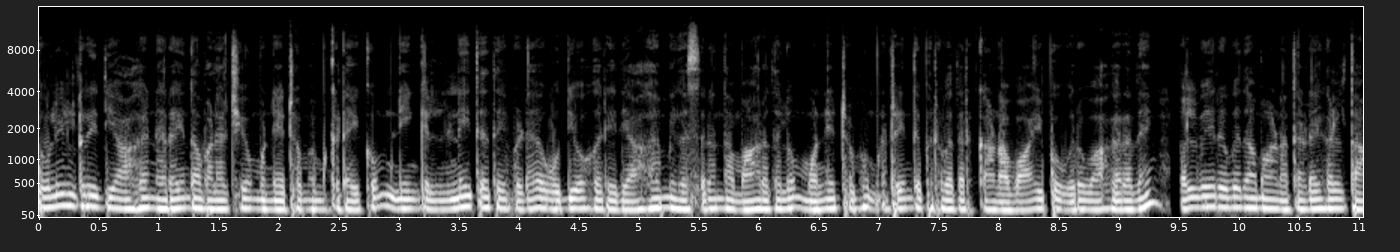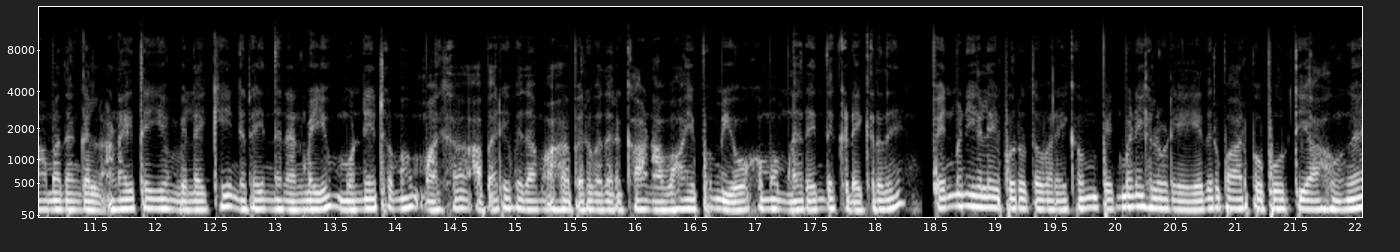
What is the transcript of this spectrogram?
தொழில் ரீதியாக நிறைந்த வளர்ச்சியும் முன்னேற்றமும் கிடைக்கும். நீங்கள் நினைத்ததை விட உத்தியோக ரீதியாக மிக சிறந்த மாறுதலும் முன்னேற்றமும் நிறைந்து பெறுவதற்கான வாய்ப்பு உருவாகிறது. பல்வேறு விதமான தடைகள் தாமதங்கள் அனைத்தையும் விலக்கி நிறைந்த நன்மையும் முன்னேற்றமும் மிக அபரிவிதமாக பெறுவதற்கான வாய்ப்பும் யோகமும் நிறைந்து கிடைக்கிறது. பெண்மணிகளை பொறுத்த வரைக்கும் பெண்மணிகளுடைய எதிர்பார்ப்பு பூர்த்தியாகுங்க.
